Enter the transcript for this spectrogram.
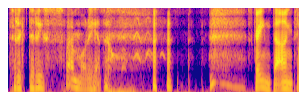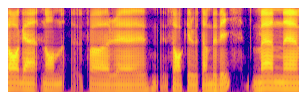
tryckte ryssfemmor i heter ska inte anklaga någon för eh, saker utan bevis, men eh,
